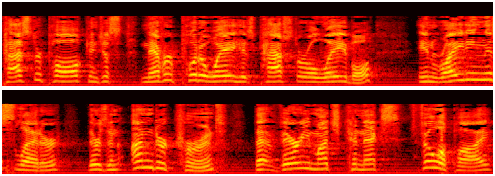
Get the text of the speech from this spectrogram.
Pastor Paul can just never put away his pastoral label. In writing this letter, there's an undercurrent that very much connects Philippi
